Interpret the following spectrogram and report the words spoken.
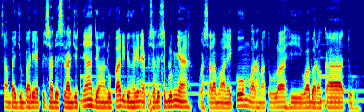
Sampai jumpa di episode selanjutnya. Jangan lupa didengerin episode sebelumnya. Wassalamualaikum warahmatullahi wabarakatuh.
